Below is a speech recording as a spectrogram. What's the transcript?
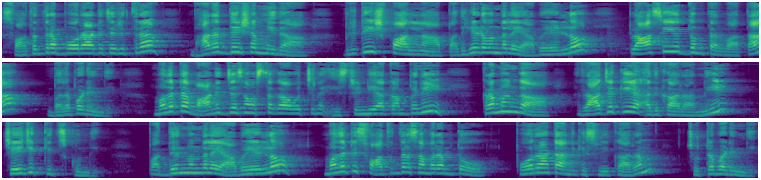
స్వాతంత్ర పోరాట చరిత్ర భారతదేశం మీద బ్రిటిష్ పాలన పదిహేడు వందల యాభై ఏడులో ప్లాసీ యుద్ధం తర్వాత బలపడింది. మొదట వాణిజ్య సంస్థగా వచ్చిన ఈస్ట్ ఇండియా కంపెనీ క్రమంగా రాజకీయ అధికారాన్ని చేజిక్కించుకుంది. పద్దెనిమిది వందల యాభై ఏడులో మొదటి స్వాతంత్ర సమరంతో పోరాటానికి స్వీకారం చుట్టబడింది.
